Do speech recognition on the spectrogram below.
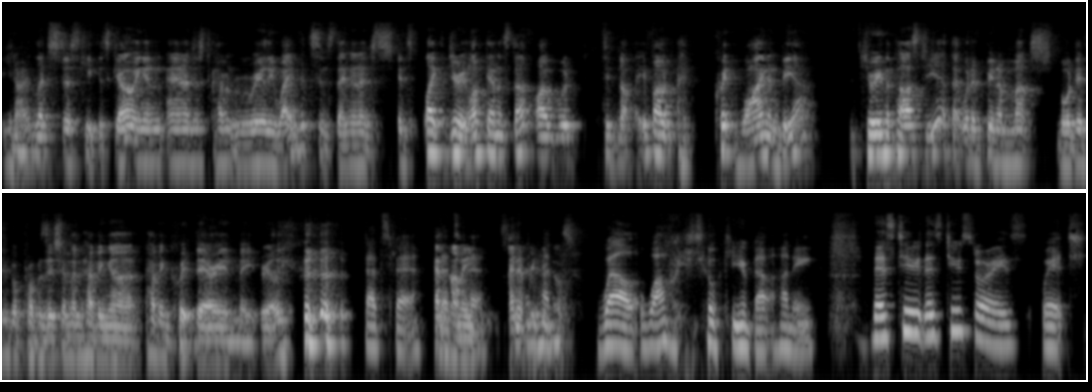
you know, let's just keep this going. And and I just haven't really wavered since then. And it's it's like during lockdown and stuff, I would did not if I would quit wine and beer during the past year, that would have been a much more difficult proposition than having a having quit dairy and meat, really. That's fair. and That's honey fair. and everything honey. else. Well, while we're talking about honey, there's two there's two stories which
